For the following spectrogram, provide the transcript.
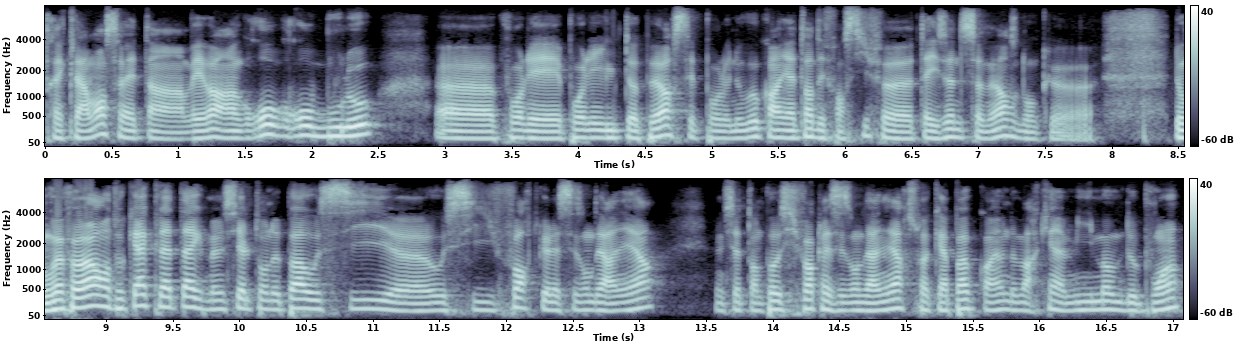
très clairement, ça va être un, va y avoir un gros gros boulot euh, pour les pour les Hilltoppers, c'est pour le nouveau coordinateur défensif euh, Tyson Summers. Donc euh, donc va falloir en tout cas que l'attaque, même si elle tourne pas aussi euh, aussi forte que la saison dernière, même si elle tourne pas aussi fort que la saison dernière, soit capable quand même de marquer un minimum de points.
